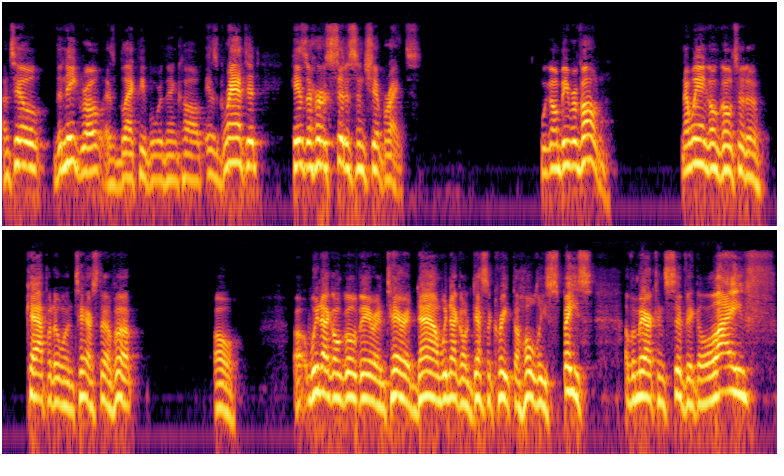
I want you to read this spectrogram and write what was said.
until the Negro, as black people were then called, is granted his or her citizenship rights. We're going to be revolting. Now we ain't gonna go to the Capitol and tear stuff up. Oh, uh, we're not gonna go there and tear it down. We're not gonna desecrate the holy space of American civic life.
